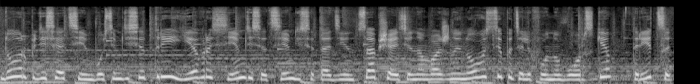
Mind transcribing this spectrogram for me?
Доллар 57.83, евро 70.71. Сообщайте нам важные новости по телефону Ворске 30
